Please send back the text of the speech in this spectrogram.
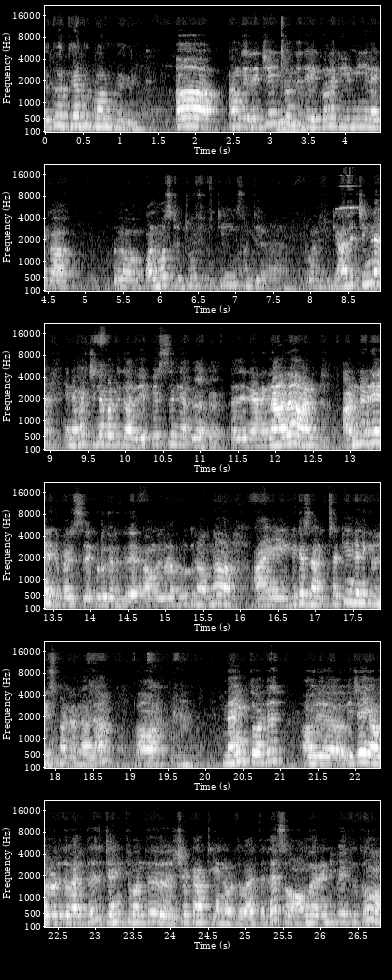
எத்தனை தியேட்டர் பிளான் பண்ணிருக்கீங்க? அவங்க ரெஜென்ட் வந்து they gonna give me like almost two fifty something two hundred fifty அது சின்ன என்ன மாதிரி சின்ன படத்துக்கு அதுவே பெருசுங்க. அது எனக்கு நான்லாம் ஹண்ட்ரடே எனக்கு பெருசு கொடுக்கறது. அவங்க இவ்வளோ கொடுக்குறாங்கன்னா பிகாஸ் நாங்கள் செகண்ட் அன்னைக்கு ரிலீஸ் பண்ணுறதுனால நைன்த் வந்து அவர் விஜய் அவரோடது வருது. டென்த் வந்து சிவகார்த்திகேயனோடது வருது இல்லை ஸோ அவங்க ரெண்டு பேர்த்துக்கும்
